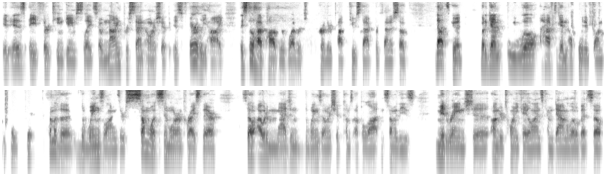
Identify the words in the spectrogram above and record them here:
It is a 13 game slate, so 9% ownership is fairly high. They still have positive leverage for their top two stack percentage, so that's good. But again, we will have to get an updated one because some of the the wings lines are somewhat similar in price there. So I would imagine the wings ownership comes up a lot, in some of these mid range to under 20k lines come down a little bit. So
